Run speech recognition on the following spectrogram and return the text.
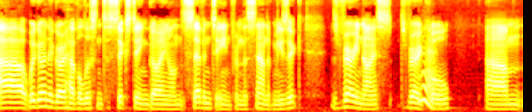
uh, we're going to go have a listen to 16 going on 17 from The Sound of Music. It's very nice. It's very Hmm. cool. Um,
